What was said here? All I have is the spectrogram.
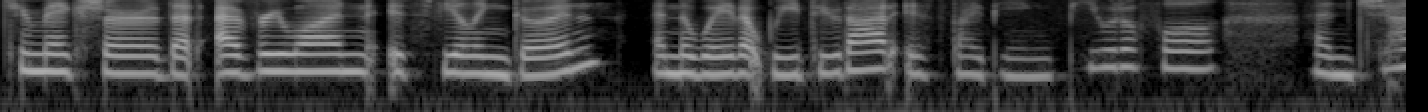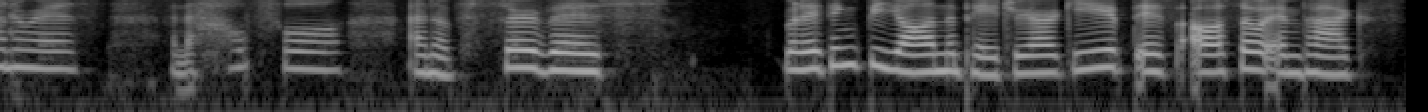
to make sure that everyone is feeling good. And the way that we do that is by being beautiful and generous and helpful and of service. But I think beyond the patriarchy, this also impacts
